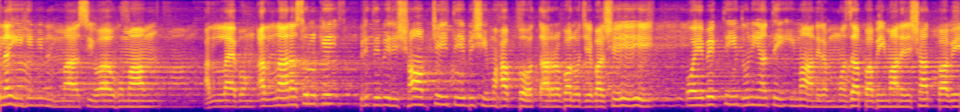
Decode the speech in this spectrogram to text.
ইলাইহি মিম্মা সিওয়াহুমা। আল্লাহ এবং আল্লাহ রাসূলকে পৃথিবীর সবচেয়ে বেশি মহাব্বত আর বলো যে বাসে, ওই ব্যক্তি দুনিয়াতে ইমানের মজা পাবে, ইমানের স্বাদ পাবে।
